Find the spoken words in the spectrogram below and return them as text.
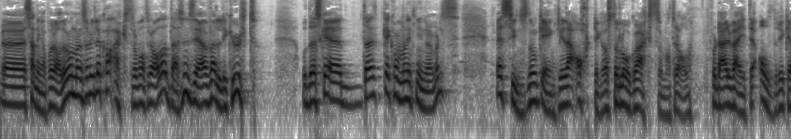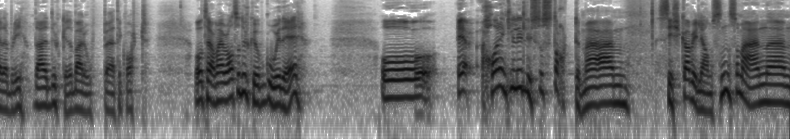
eh, sendinga på radioen, men så vil dere ha ekstramateriale. Det syns jeg er veldig kult. Og det skal jeg, det skal jeg komme med en liten innrømmelse. Jeg syns nok egentlig det er artigst å lage ekstramateriale. For der veit jeg aldri hva det blir. Der dukker det bare opp etter hvert. Og til og med iblant så dukker det opp gode ideer. Og jeg har egentlig litt lyst til å starte med Sirka Williamsen, som er en um,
